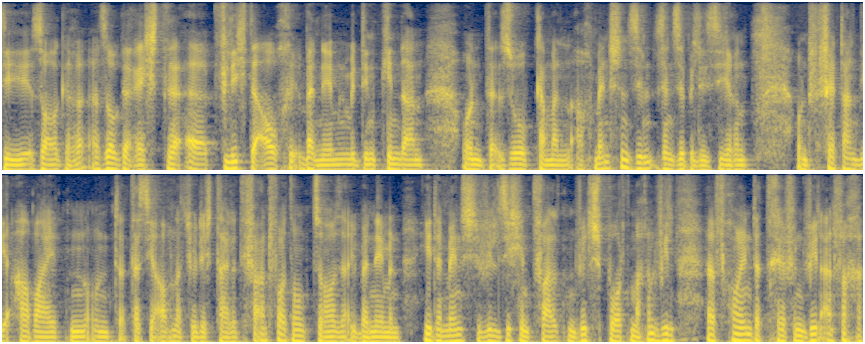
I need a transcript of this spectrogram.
die Sorge, Sorgerechte, äh, Pflichten auch übernehmen mit den Kindern. Und so kann man auch Menschen sensibilisieren und Vätern, die arbeiten und dass sie auch natürlich Teile der Verantwortung zu Hause übernehmen. Jeder Mensch will sich entfalten, will Sport machen, will äh, Freunde treffen, will einfach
